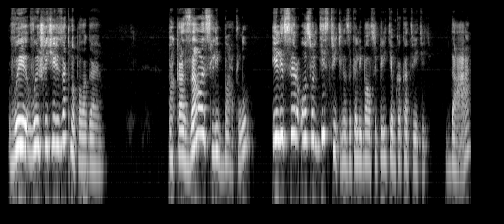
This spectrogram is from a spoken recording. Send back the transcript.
Вы вышли через окно, полагаю?» Показалось ли Батлу, или сэр Освальд действительно заколебался перед тем, как ответить? «Да».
